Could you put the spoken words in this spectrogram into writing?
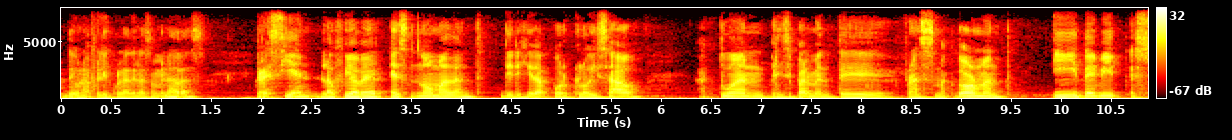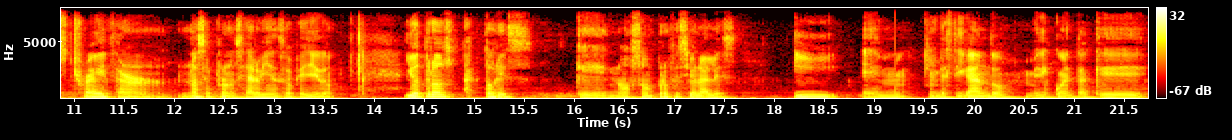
de una película de las nominadas. Recién la fui a ver, es Nomaland, dirigida por Chloe Zhao. Actúan principalmente Frances McDormand y David Strathairn, no sé pronunciar bien su apellido, y otros actores que no son profesionales y em, investigando me di cuenta que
